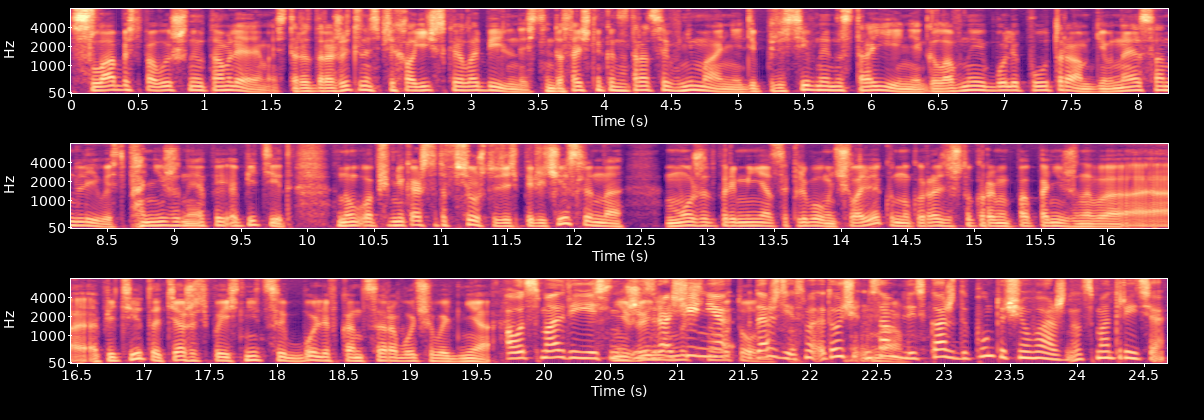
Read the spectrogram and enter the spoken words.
Слабость, повышенная утомляемость, раздражительность, психологическая лобильность, недостаточная концентрация внимания, депрессивное настроение, головные боли по утрам, дневная сонливость, пониженный аппетит. Ну, в общем, мне кажется, это все, что что здесь перечислено, может применяться к любому человеку, но разве что кроме пониженного а, аппетита, тяжесть поясницы, боли в конце рабочего дня. А вот смотри, есть Снижение извращение... Подожди, это очень, на самом да. деле, каждый пункт очень важен. Вот смотрите,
